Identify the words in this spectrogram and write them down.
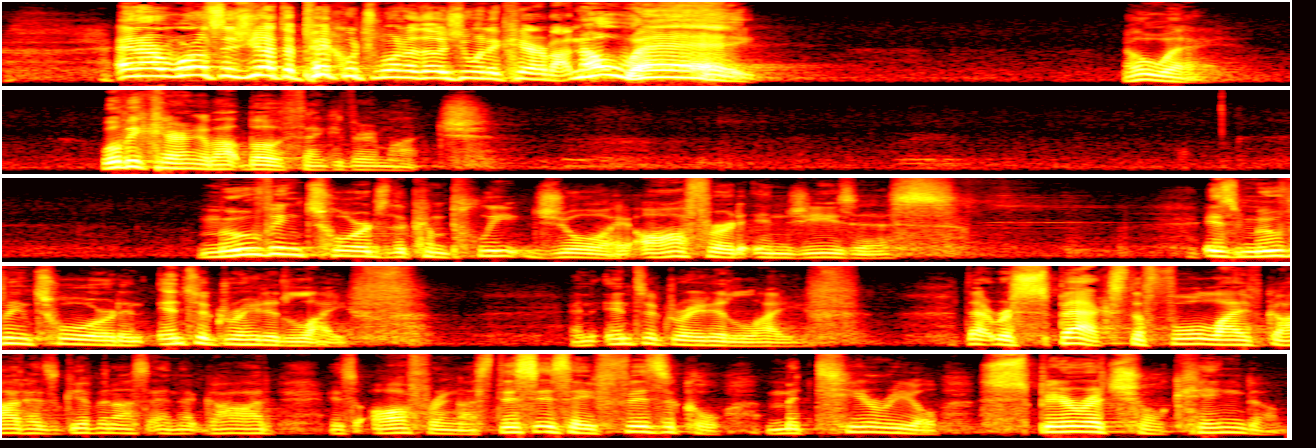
And our world says you have to pick which one of those you want to care about. No way. No way. We'll be caring about both. Thank you very much. Moving towards the complete joy offered in Jesus is moving toward an integrated life. An integrated life that respects the full life God has given us and that God is offering us. This is a physical, material, spiritual kingdom.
